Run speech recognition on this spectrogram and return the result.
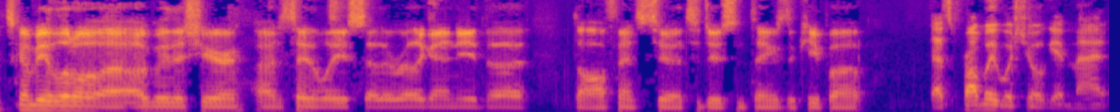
It's going to be a little uh, ugly this year, uh, to say the least. So they're really going to need the the offense to to do some things to keep up. That's probably what you'll get mad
